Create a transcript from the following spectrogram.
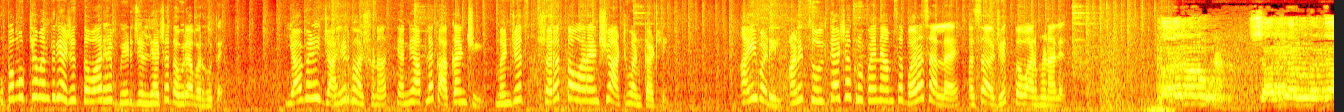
उपमुख्यमंत्री अजित पवार हे बीड जिल्ह्याच्या दौऱ्यावर होते. यावेळी जाहीर भाषणात त्यांनी आपल्या काकांची म्हणजेच शरद पवारांची आठवण काढली. आई वडील आणि चुलत्याच्या कृपेने आमचं बरं चाललंय असं अजित पवार म्हणाले नका आणू शाली आणू नका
